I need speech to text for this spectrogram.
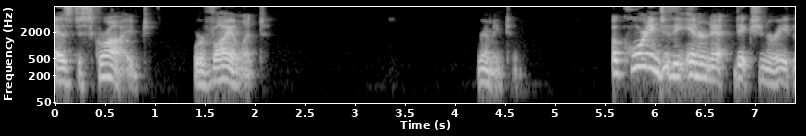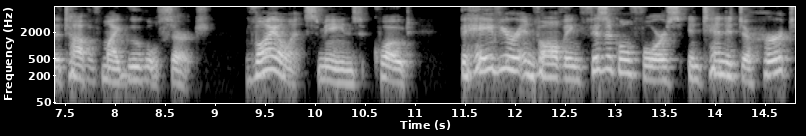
as described, were violent. Remington. According to the Internet Dictionary at the top of my Google search, violence means, quote, behavior involving physical force intended to hurt,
